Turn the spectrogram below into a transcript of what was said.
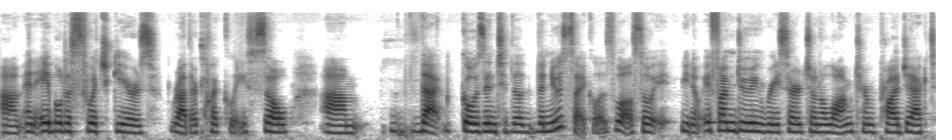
um, and able to switch gears rather quickly. So um, that goes into the, the news cycle as well. So, you know, if I'm doing research on a long-term project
